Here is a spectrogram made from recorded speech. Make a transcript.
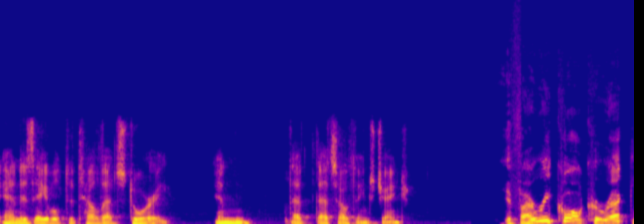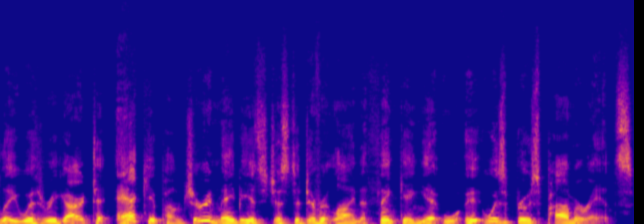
and is able to tell that story. And that, that's how things change. If I recall correctly, with regard to acupuncture, and maybe it's just a different line of thinking, it, it was Bruce Pomeranz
